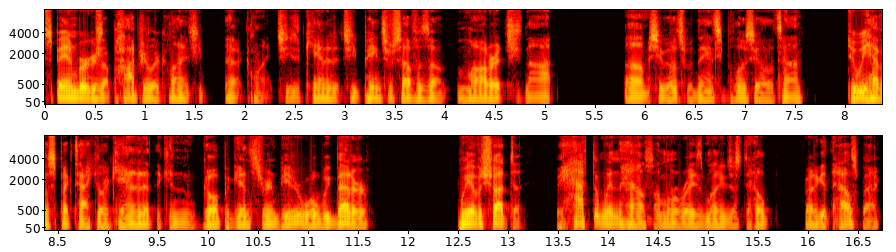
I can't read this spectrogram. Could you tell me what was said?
Spanberger's a popular client. She uh, client. She's a candidate. She paints herself as a moderate. She's not. Um, she votes with Nancy Pelosi all the time. Do we have a spectacular candidate that can go up against her and beat her? Well, we better. We have a shot to. We have to win the House. I'm going to raise money just to help try to get the House back,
